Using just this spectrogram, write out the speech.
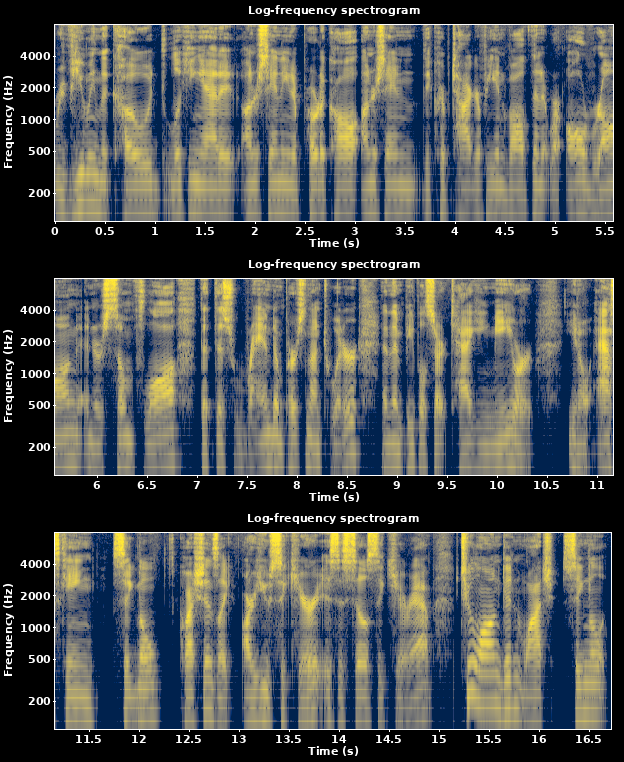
reviewing the code, looking at it, understanding the protocol, understanding the cryptography involved in it were all wrong and there's some flaw that this random person on Twitter and then people start tagging me or, you know, asking Signal questions like, are you secure? Is this still a secure app? Too long didn't watch. Signal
